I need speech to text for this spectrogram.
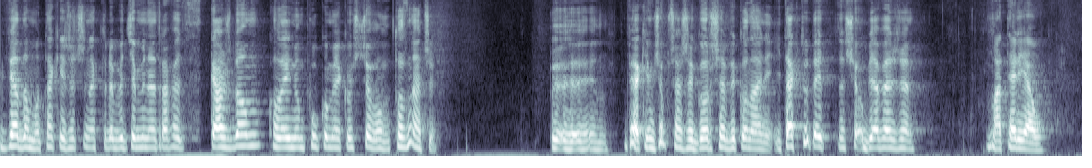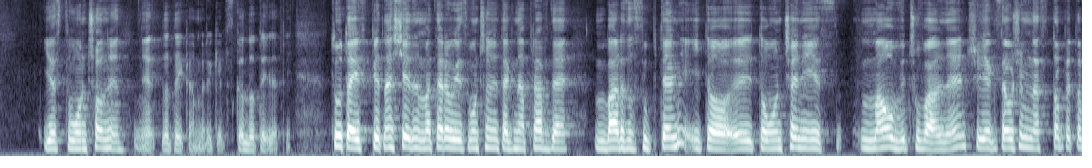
wiadomo, takie rzeczy, na które będziemy natrafiać z każdą kolejną półką jakościową. To znaczy, yy, w jakimś obszarze gorsze wykonanie. I tak tutaj to się objawia, że materiał jest łączony, nie, do tej kamery kiepsko, do tej lepiej. Tutaj w 15.1 materiał jest łączony tak naprawdę bardzo subtelnie i to, y, to łączenie jest mało wyczuwalne, czyli jak założymy na stopę, to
